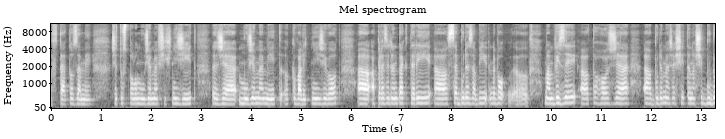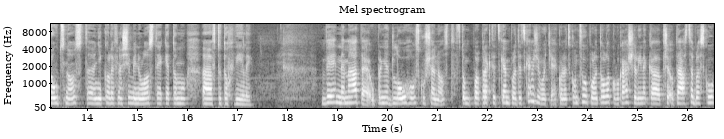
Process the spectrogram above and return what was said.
v této zemi, že tu spolu můžeme všichni žít, že můžeme mít kvalitní život a prezidenta, který se bude zabývat, nebo mám vizi toho, že budeme řešit naši budoucnost, nikoli v naši minulost, jak je tomu v tuto chvíli. Vy nemáte úplně dlouhou zkušenost v tom praktickém politickém životě. Konec konců politolog Lukáš Jelínek eh, při otázce blesku,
